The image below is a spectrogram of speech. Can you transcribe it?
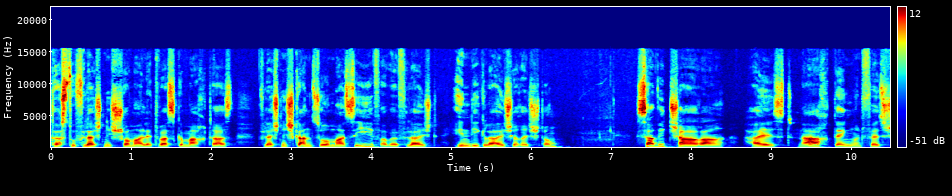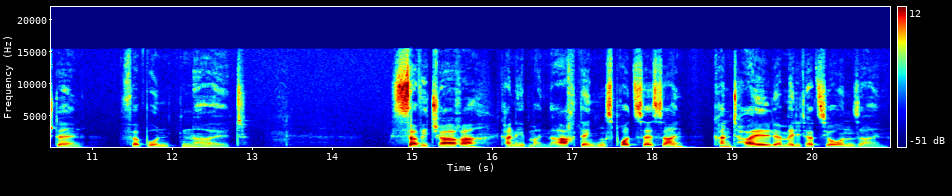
dass du vielleicht nicht schon mal etwas gemacht hast, vielleicht nicht ganz so massiv, aber vielleicht in die gleiche Richtung. Savichara heißt nachdenken und feststellen Verbundenheit. Savichara kann eben ein Nachdenkensprozess sein, kann Teil der Meditation sein.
